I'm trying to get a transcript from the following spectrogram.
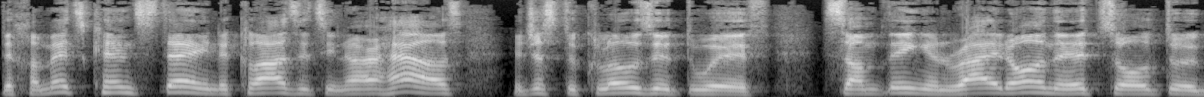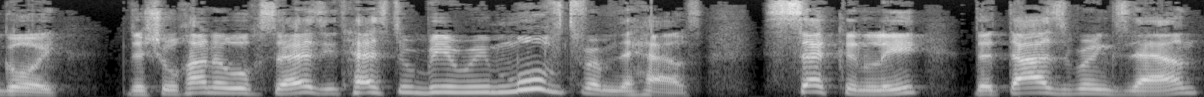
The chametz can't stay in the closets in our house, and just to close it with something and write on it, sold to a goy. The Shulchan Aruch says it has to be removed from the house. Secondly, the Taz brings down,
